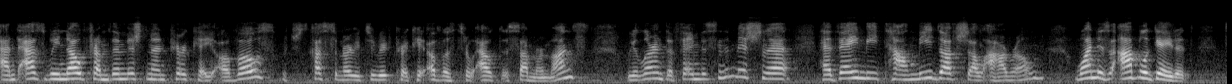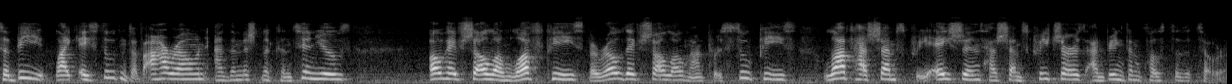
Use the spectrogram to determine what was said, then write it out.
And as we know from the Mishnah and Pirkei Avos, which is customary to read Pirkei Avos throughout the summer months, we learned the famous in the Mishnah, Hevemi Talmidav Shal Aaron. One is obligated to be like a student of Aaron, and the Mishnah continues, Ohev Shalom, love peace, Verodev Shalom, and pursue peace, love Hashem's creations, Hashem's creatures, and bring them close to the Torah.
